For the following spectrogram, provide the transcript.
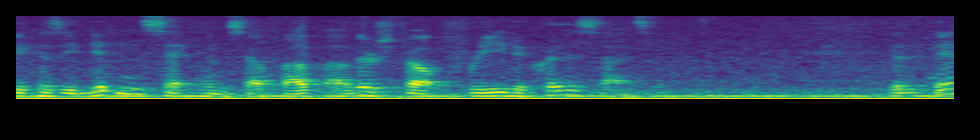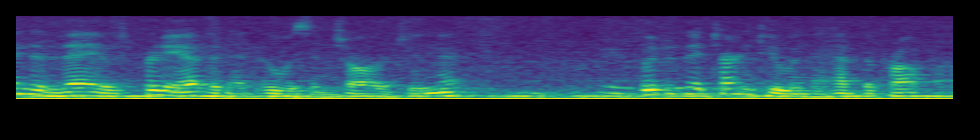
because he didn't set himself up, others felt free to criticize him. But at the end of the day, it was pretty evident who was in charge, isn't it? Who did they turn to when they had the problem?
